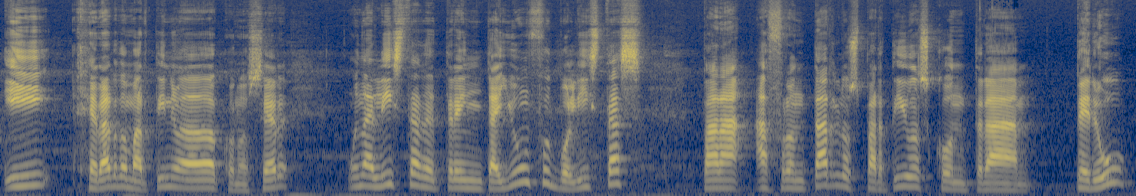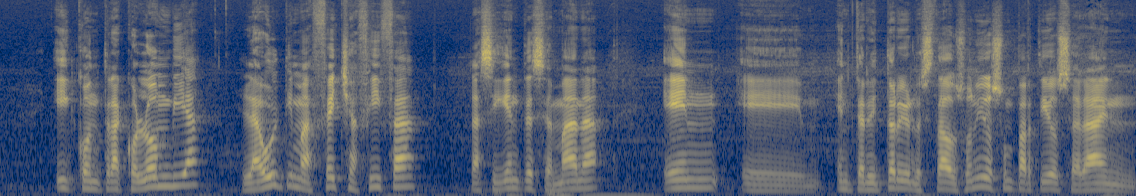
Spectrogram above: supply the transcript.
y Gerardo Martino ha dado a conocer una lista de 31 futbolistas para afrontar los partidos contra Perú y contra Colombia, la última fecha FIFA la siguiente semana en, eh, en territorio de los Estados Unidos. Un partido será en,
